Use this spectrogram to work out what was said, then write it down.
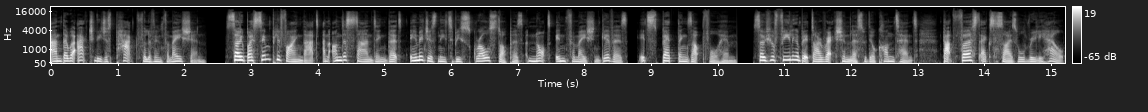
and they were actually just packed full of information. So, by simplifying that and understanding that images need to be scroll stoppers, not information givers, it sped things up for him. So, if you're feeling a bit directionless with your content, that first exercise will really help.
